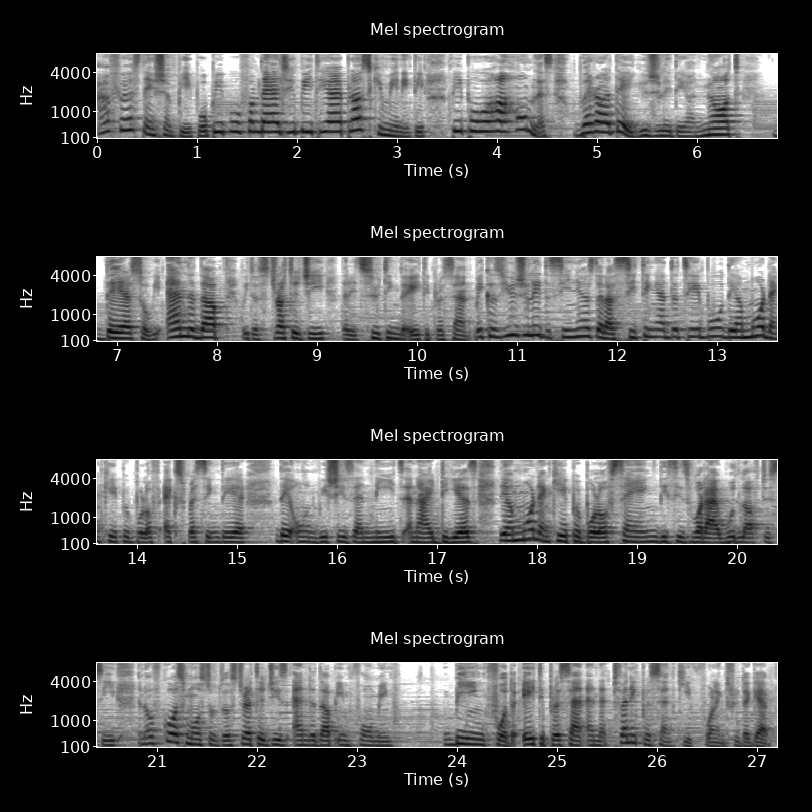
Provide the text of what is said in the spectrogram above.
Our First Nation people, people from the LGBTI plus community, people who are homeless. Where are they? Usually, they are not there. So we ended up with a strategy that is suiting the 80%. Because usually the seniors that are sitting at the table, they are more than capable of expressing their, their own wishes and needs and ideas. They are more than capable of saying, this is what I would love to see. And of course, most of those strategies ended up informing being for the 80% and the 20% keep falling through the gap.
